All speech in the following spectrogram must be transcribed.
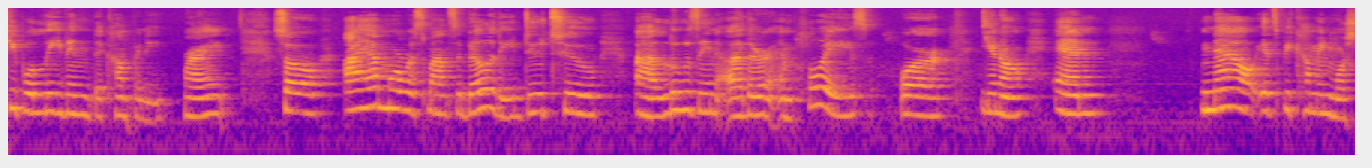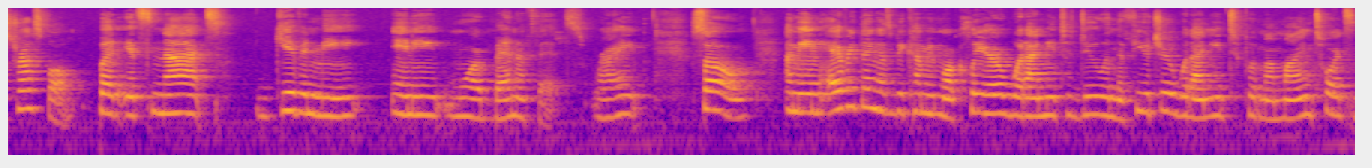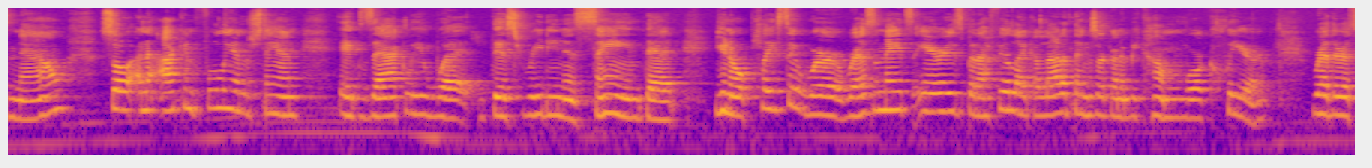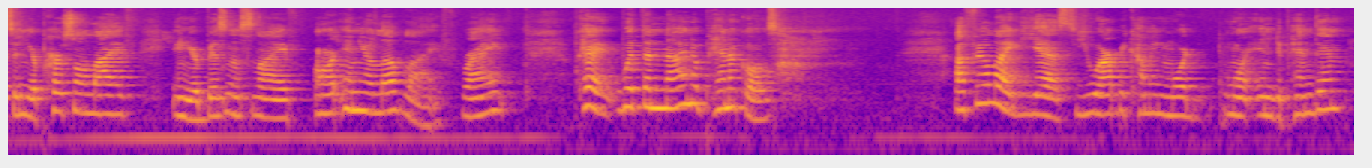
people leaving the company, right? So I have more responsibility due to uh, losing other employees or, you know, and now it's becoming more stressful, but it's not giving me any more benefits, right? So, I mean, everything is becoming more clear what I need to do in the future, what I need to put my mind towards now so and I can fully understand exactly what this reading is saying that, you know, place it where it resonates Aries, but I feel like a lot of things are going to become more clear, whether it's in your personal life, in your business life, or in your love life, right? Okay, with the Nine of Pentacles, I feel like, yes, you are becoming more, more independent.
